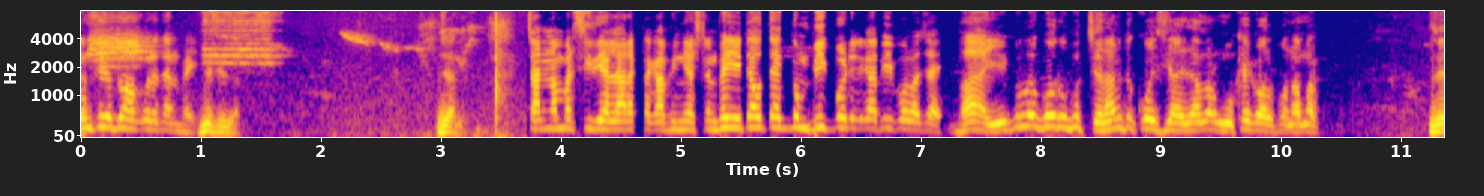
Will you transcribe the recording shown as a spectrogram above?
মন থেকে দোয়া করে দেন ভাই। দিছি যান। যান। চার নাম্বার সিরিয়াল আর একটা গাভি নিয়ে আসলেন। ভাই এটাও তো একদম বিগ বডির গাভি বলা যায়। ভাই এগুলো গরু বুঝছেন আমি তো কইছি আজ আমার মুখে গল্প না আমার যে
